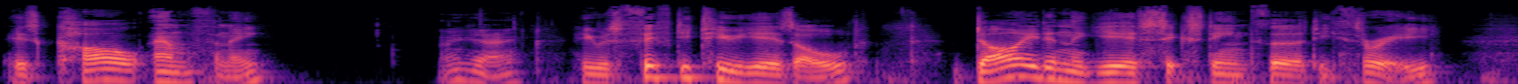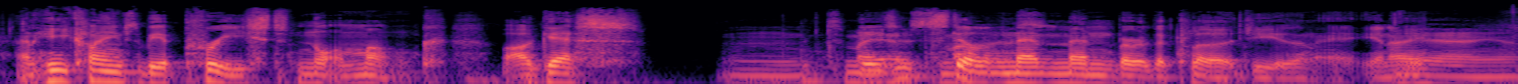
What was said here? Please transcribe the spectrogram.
is Carl Anthony. okay. He was 52 years old, died in the year 1633, and he claims to be a priest, not a monk. But I guess Tomatoes, It's still a tomatoes. member of the clergy, isn't it? You know. Yeah, yeah.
